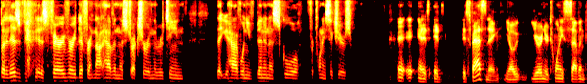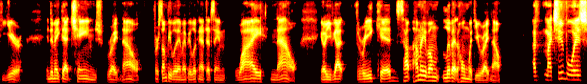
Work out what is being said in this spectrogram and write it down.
but it is it is very very different not having the structure and the routine that you have when you've been in a school for 26 years. And it's it, it's fascinating. You know, you're in your 27th year, and to make that change right now for some people, they might be looking at that saying, why now? You know, you've got three kids. How, how many of them live at home with you right now? I've, my two boys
